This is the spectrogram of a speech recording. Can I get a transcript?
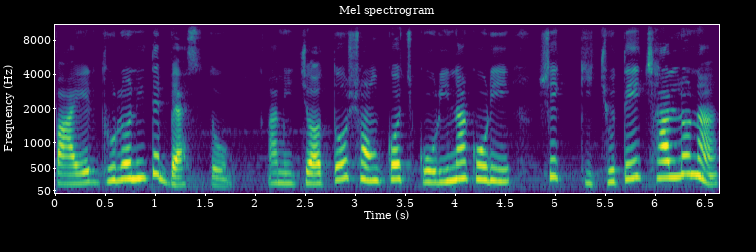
পায়ের ধুলো নিতে ব্যস্ত। আমি যত সংকোচ করি না করি, সে কিছুতেই ছাড়ল না।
